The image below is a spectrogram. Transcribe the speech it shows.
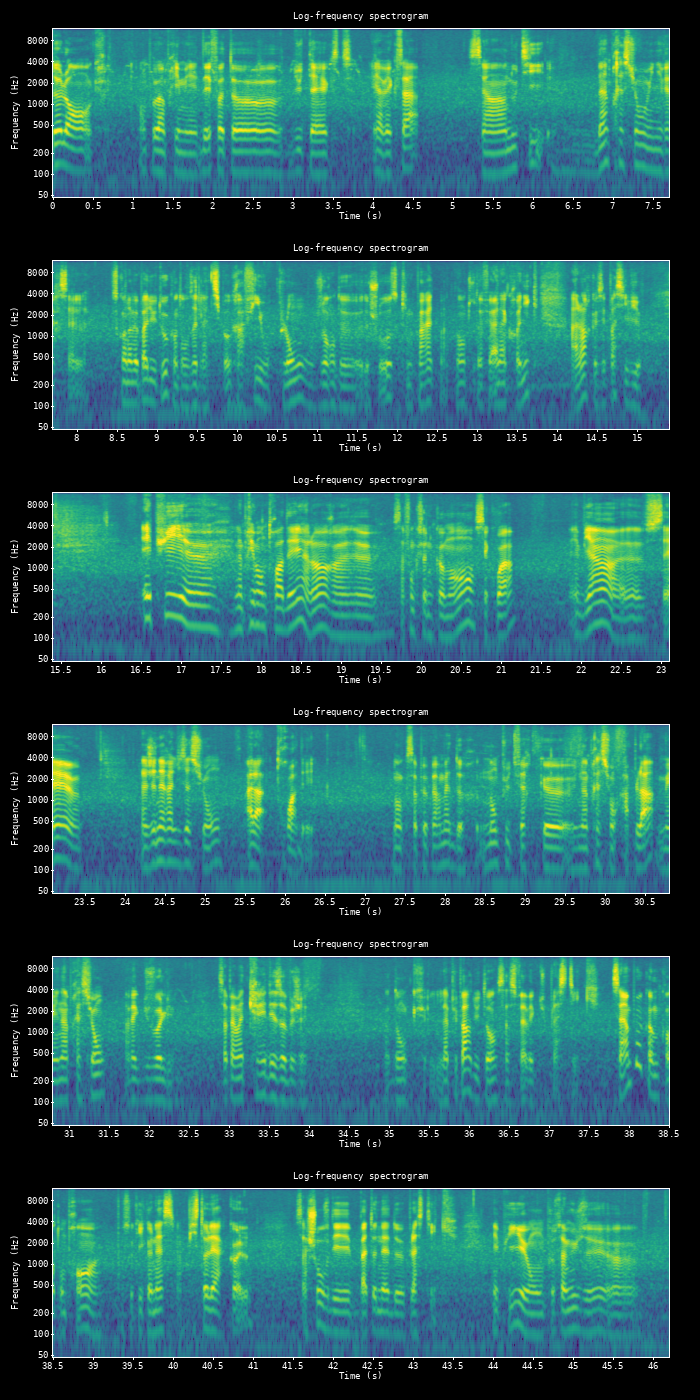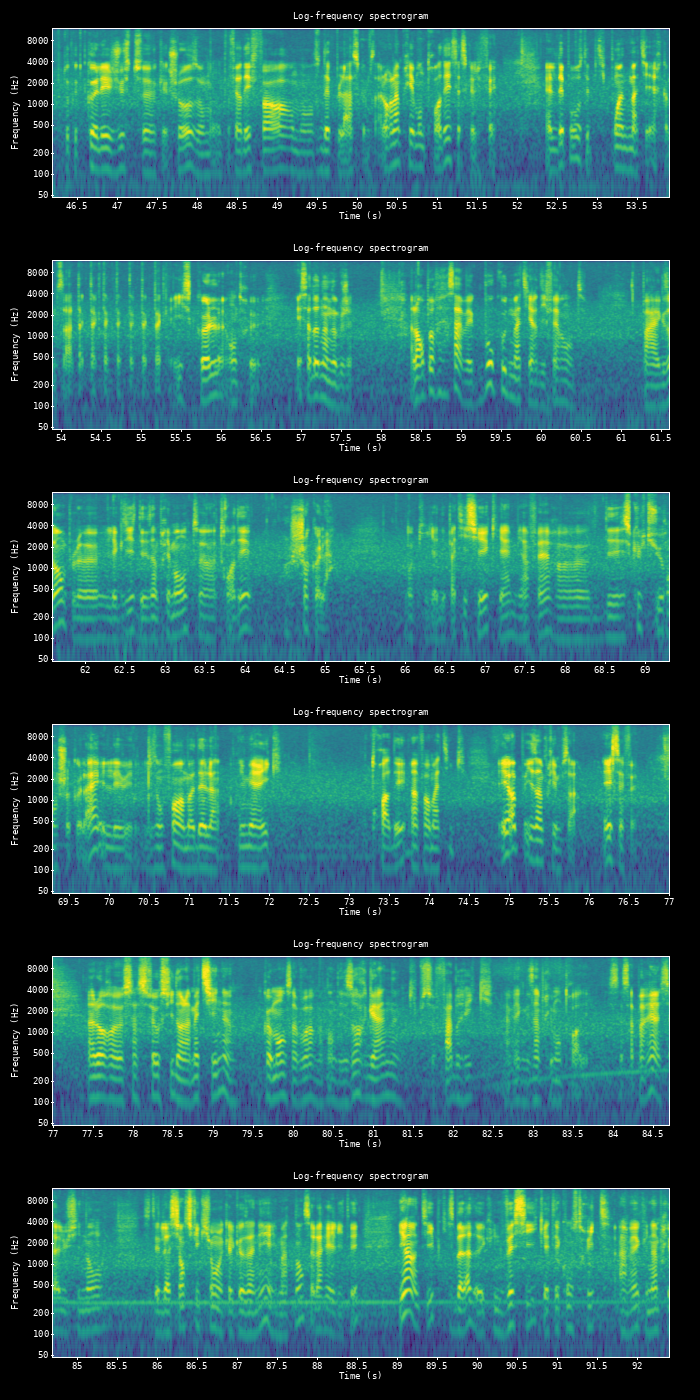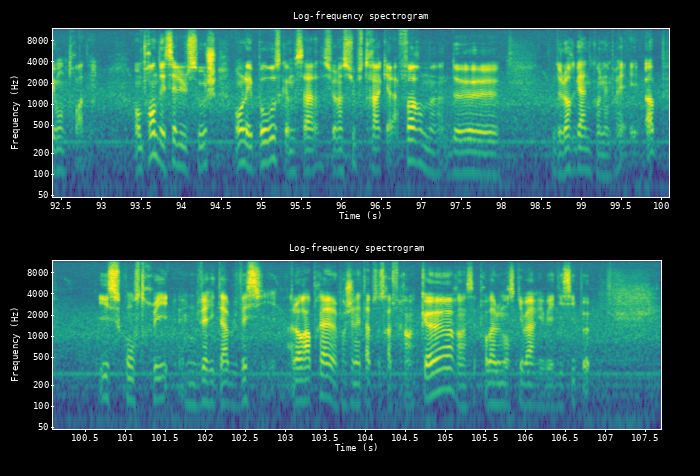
de l'encre. On peut imprimer des photos, du texte, Et avec ça, c'est un outil d'impression universelle. Ce qu'on n'avait pas du tout quand on faisait de la typographie au plomb, ce genre de, choses qui nous paraissent maintenant tout à fait anachroniques, alors que c'est pas si vieux. Et puis euh, l'imprimante 3D, alors euh, ça fonctionne comment? C'est quoi? Eh bien euh, c'est la généralisation à la 3D. Donc ça peut permettre de, non plus de faire qu'une impression à plat, mais une impression avec du volume. Ça permet de créer des objets. Donc la plupart du temps, ça se fait avec du plastique. C'est un peu comme quand on prend, pour ceux qui connaissent, un pistolet à colle. Ça chauffe des bâtonnets de plastique. Et puis on peut s'amuser, euh, plutôt que de coller juste euh, quelque chose, on peut faire des formes, on se déplace comme ça. Alors l'imprimante 3D, c'est ce qu'elle fait. Elle dépose des petits points de matière comme ça, tac, tac, tac, tac, tac, tac, tac, et ils se collent entre eux. Et ça donne un objet. Alors on peut faire ça avec beaucoup de matières différentes. Par exemple, euh, il existe des imprimantes 3D chocolat. Donc il y a des pâtissiers qui aiment bien faire euh, des sculptures en chocolat et ils en font un modèle numérique 3D informatique et hop ils impriment ça et c'est fait. Alors euh, ça se fait aussi dans la médecine, on commence à voir maintenant des organes qui se fabriquent avec des imprimantes 3D. Ça, ça paraît assez hallucinant, c'était de la science-fiction il y a quelques années et maintenant c'est la réalité. Il y a un type qui se balade avec une vessie qui a été construite avec une imprimante 3D on prend des cellules souches, on les pose comme ça sur un substrat qui a la forme de, de l'organe qu'on aimerait, et hop, il se construit une véritable vessie. Alors après, la prochaine étape, ce sera de faire un cœur, hein, c'est probablement ce qui va arriver d'ici peu.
